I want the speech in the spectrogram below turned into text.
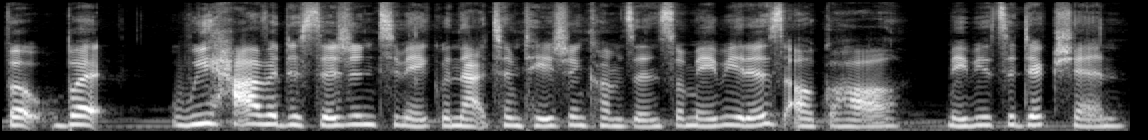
but but we have a decision to make when that temptation comes in. So maybe it is alcohol, maybe it's addiction.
